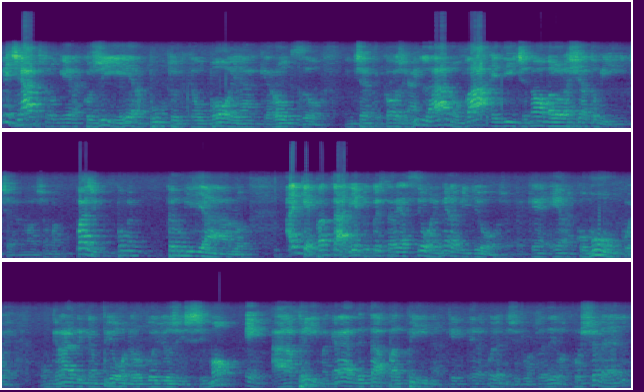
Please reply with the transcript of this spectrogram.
invece Armstrong era così, era appunto il cowboy anche rozzo in certe cose Villano, va e dice no ma l'ho lasciato vincere, no? Insomma, quasi come per umiliarlo. Anche Pantani ebbe questa reazione meravigliosa perché era comunque un grande campione orgogliosissimo e alla prima grande tappa alpina che era quella che si concludeva a Courchevel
